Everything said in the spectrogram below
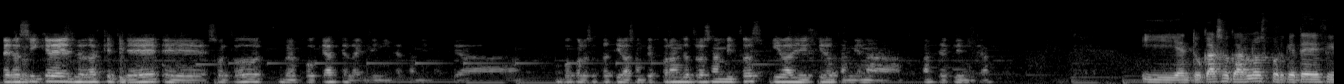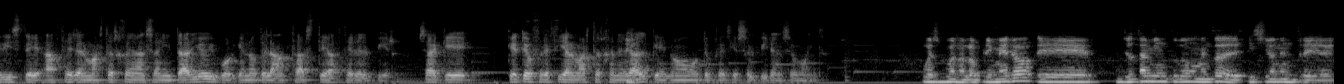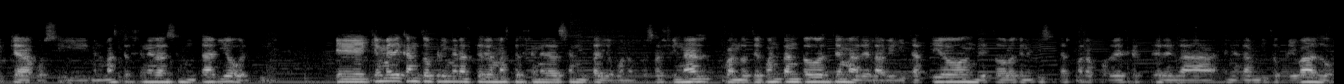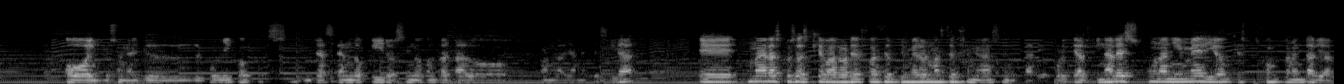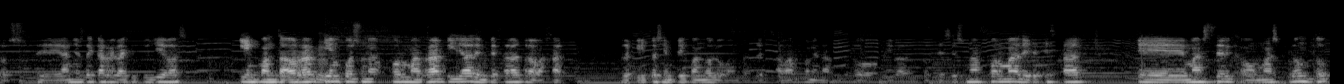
Pero sí que es verdad que tiré, eh, sobre todo, lo enfoqué hacia la clínica también, hacia un poco las optativas, aunque fueran de otros ámbitos, iba dirigido también a, hacia clínica. Y en tu caso, Carlos, ¿por qué te decidiste hacer el máster general sanitario y por qué no te lanzaste a hacer el PIR? O sea, ¿qué, qué te ofrecía el máster general que no te ofreciese el PIR en ese momento? Pues bueno, lo primero, eh, yo también tuve un momento de decisión entre qué hago, si el máster general sanitario o el PIR. Eh, ¿Qué me decantó primero hacer el máster general sanitario? Bueno, pues al final, cuando te cuentan todo el tema de la habilitación, de todo lo que necesitas para poder ejercer en, en el ámbito privado o incluso en el, público, pues ya siendo PIR o siendo contratado cuando haya necesidad, eh, una de las cosas que valoré fue hacer primero el máster general sanitario, porque al final es un año y medio que es complementario a los eh, años de carrera que tú llevas y en cuanto a ahorrar tiempo es una forma rápida de empezar a trabajar. Repito, siempre y cuando luego entonces trabajo en el ámbito privado. Entonces es una forma de estar eh, más cerca o más pronto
